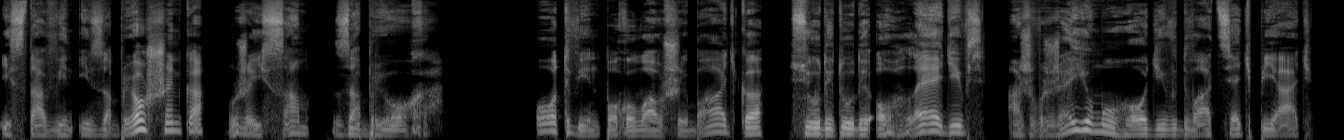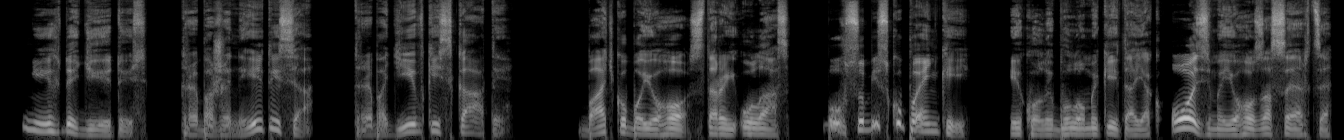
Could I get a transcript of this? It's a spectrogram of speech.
і став він із Забрьощенка вже й сам Забрьоха. От він, поховавши батька, сюди туди огледівсь, аж вже йому годів двадцять п'ять. Нігде дітись. Треба женитися, треба дівки скати. Батько бо його, старий улас, був собі скупенький, і коли було Микита, як озьме його за серце,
